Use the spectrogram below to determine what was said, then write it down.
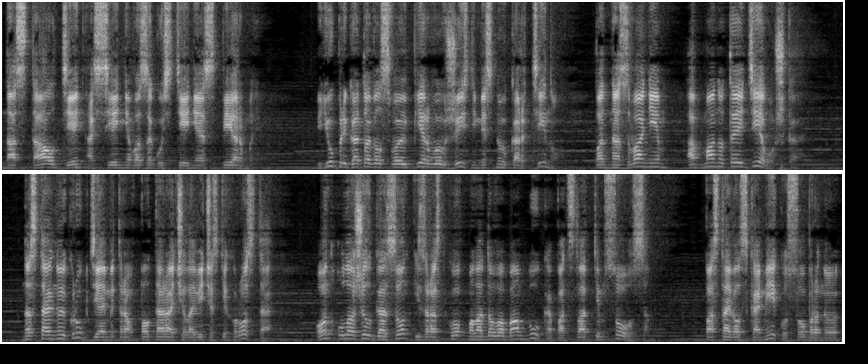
Настал день осеннего загустения спермы. Ю приготовил свою первую в жизни мясную картину под названием «Обманутая девушка». На стальной круг диаметром в полтора человеческих роста он уложил газон из ростков молодого бамбука под сладким соусом. Поставил скамейку, собранную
